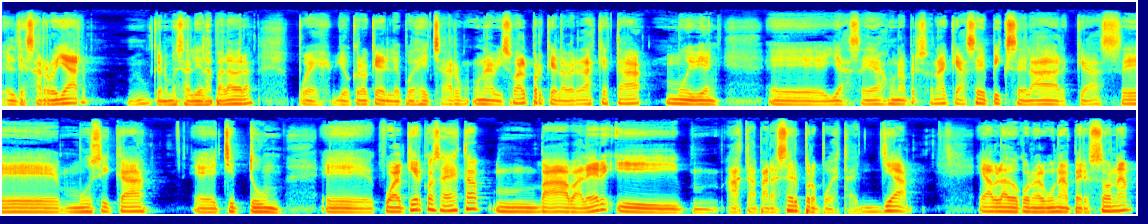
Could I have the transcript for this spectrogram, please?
el desarrollar que no me salía la palabra, pues yo creo que le puedes echar una visual porque la verdad es que está muy bien. Eh, ya seas una persona que hace pixelar, que hace música eh, chiptune, eh, cualquier cosa de esta mm, va a valer y mm, hasta para hacer propuestas. Ya he hablado con alguna persona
